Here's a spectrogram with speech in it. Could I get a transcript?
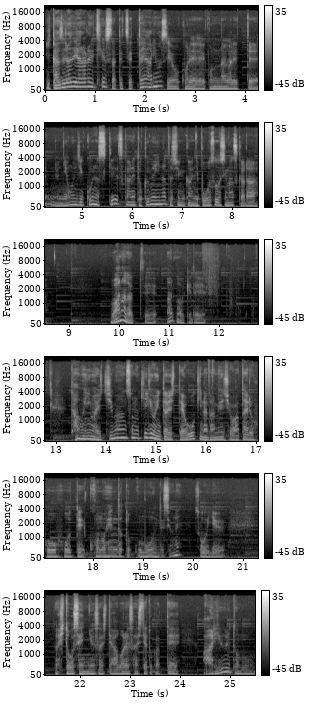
いたずらでやられるケースだって絶対ありますよ。これこの流れって。日本人こういうの好きですかね。匿名になった瞬間に暴走しますから。罠だってあるわけで。多分今一番その企業に対して大きなダメージを与える方法ってこの辺だと思うんですよね。そういう人を潜入させて暴れさせてとかってあり得ると思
